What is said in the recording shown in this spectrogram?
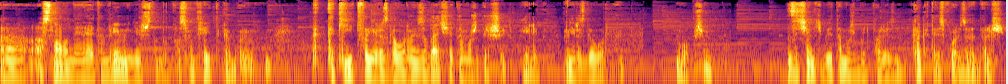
э, основанный на этом времени, чтобы посмотреть, как бы, какие твои разговорные задачи это может решить, или неразговорные. В общем. зачем тебе это может быть полезно, как это использовать дальше.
